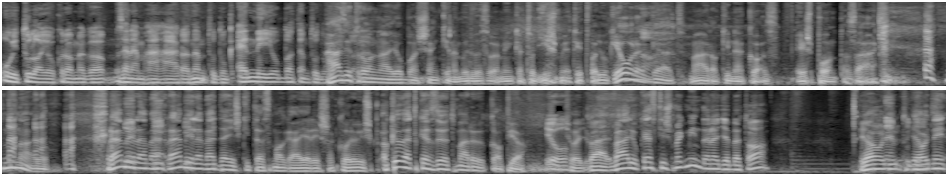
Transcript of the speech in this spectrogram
új tulajokra, meg az NMHH-ra, nem tudunk ennél jobbat, nem tudunk. Házitrollnál jobban senki nem üdvözöl minket, hogy ismét itt vagyunk. Jó reggelt, Na. már akinek az, és pont az ágy. Na jó. Remélem, remélem Edde is kitesz magáért, és akkor ő is. A következőt már ő kapja. Jó. Úgyhogy várjuk ezt is, meg minden egyebet a Ja, hogy, nem ja, hogy né,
